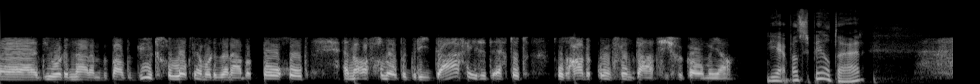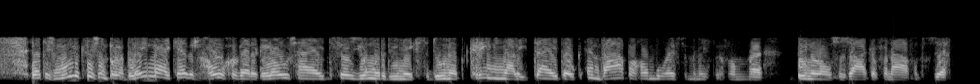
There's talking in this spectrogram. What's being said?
Uh, die worden naar een bepaalde buurt gelokt en worden daarna bepogeld. En de afgelopen drie dagen is het echt tot, tot harde confrontaties gekomen, ja. Ja, wat speelt daar? Dat is moeilijk, het is een probleemwijk. Hè? Dus hoge werkloosheid, veel jongeren die niks te doen hebben, criminaliteit ook en wapenhandel, heeft de minister van uh, Binnenlandse Zaken vanavond gezegd.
